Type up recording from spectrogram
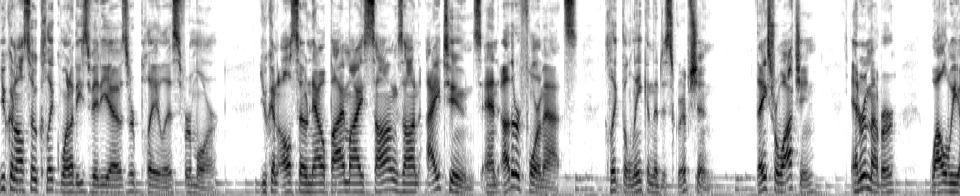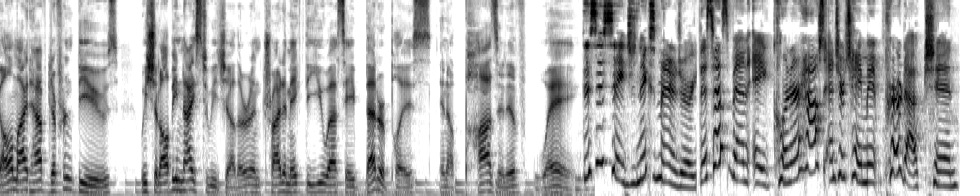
You can also click one of these videos or playlists for more. You can also now buy my songs on iTunes and other formats. Click the link in the description. Thanks for watching, and remember, while we all might have different views, we should all be nice to each other and try to make the US a better place in a positive way. This is Sage, Nick's manager. This has been a Corner House Entertainment production.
